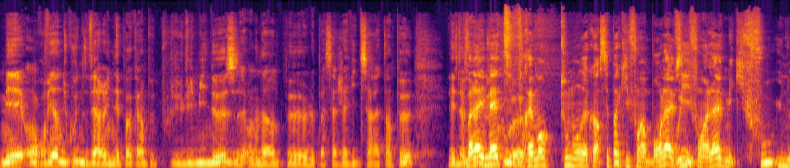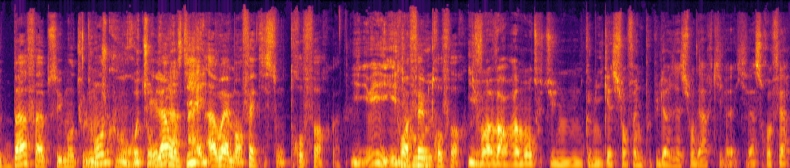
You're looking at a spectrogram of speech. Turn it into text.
Mais on revient du coup vers une époque un peu plus lumineuse. On a un peu, le passage à vide s'arrête un peu. Les Bah là, ils mettent coup, euh, vraiment tout le monde d'accord. C'est pas qu'ils font un bon live, Oui. qu'ils font un live, mais qui fout une baffe à absolument tout le monde. Du coup, retour Et là, on se dit, ah ouais, mais en fait, ils sont trop forts, quoi. Il- oui, et du Point coup, faible, trop fort. ils vont avoir vraiment toute une communication, enfin une popularisation derrière qui va, qui va se refaire.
